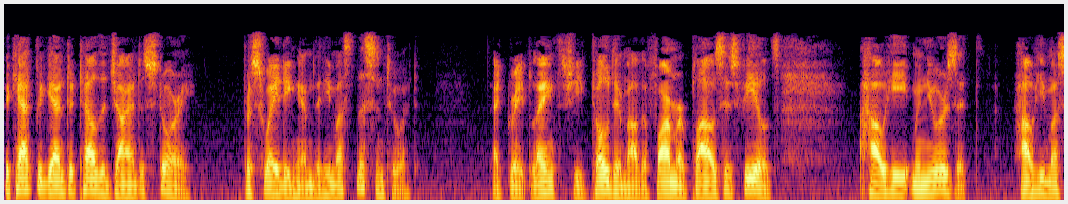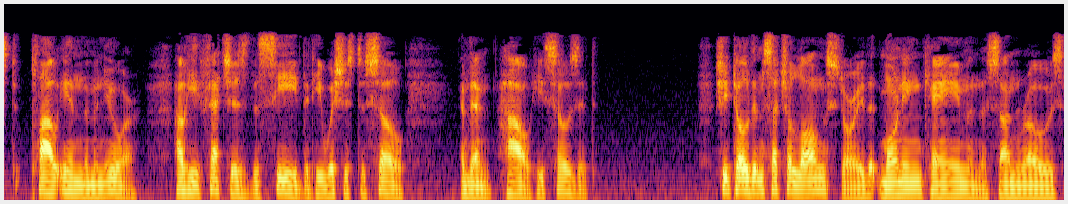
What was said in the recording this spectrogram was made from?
the cat began to tell the giant a story, persuading him that he must listen to it. At great length she told him how the farmer ploughs his fields, how he manures it, how he must plough in the manure, how he fetches the seed that he wishes to sow, and then how he sows it. She told him such a long story that morning came and the sun rose,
